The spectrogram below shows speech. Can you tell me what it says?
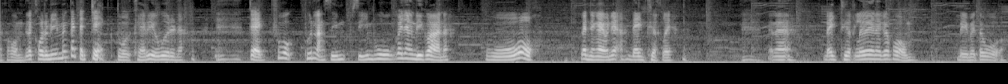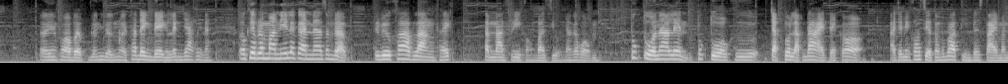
ะครับผมและคนามิมันก็จะแจกตัวแคริเวอร์ด้วยนะ แจกพวกพื้นหลังสีสีชมพูก็ยังดีกว่านะโอ้โหเล่นยังไงวะเนี่ยแดงเถือกเลยนะแดงเถือกเลยนะครับผมเบเบโต้เออยังพอแบบเหลืองๆหน่อยถ้าแดงๆเล่นยากเลยนะ โอเคประมาณนี้แล้วกันนะสำหรับรีวิวค่าพลังแพ็กตำนานฟรีของบราซิลนะครับผม ทุกตัวน่าเล่น ทุกตัวคือจับตัวหลักได้ แต่ก็อาจจะมีข้อเสียตรงที่ว่าทีมเพลสไตล์มัน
